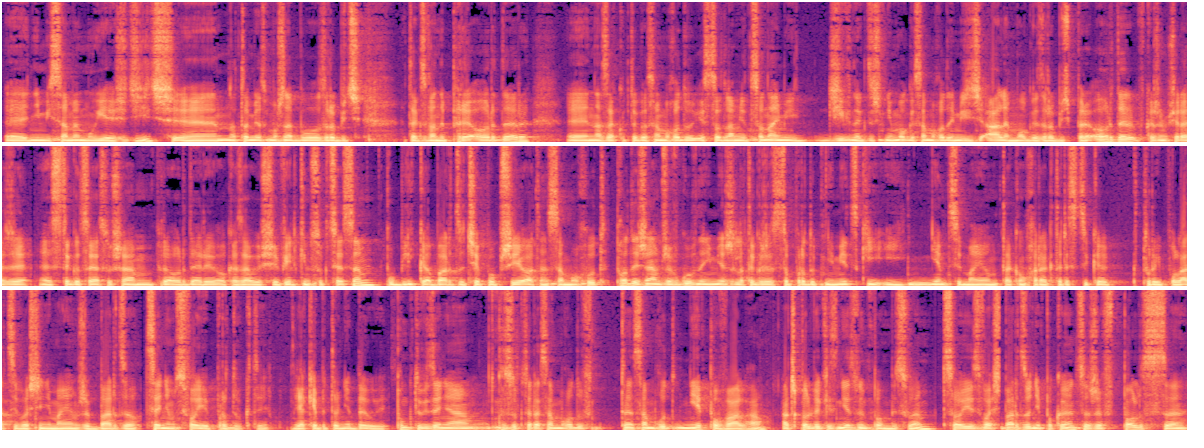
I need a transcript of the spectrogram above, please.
e, nimi samemu jeździć. Natomiast można było zrobić tak zwany preorder e, na zakup tego samochodu. Jest to dla mnie co najmniej dziwne, gdyż nie mogę samochodem jeździć, ale mogę zrobić preorder. W każdym razie e, z tego co ja słyszałem, preordery okazały się wielkim sukcesem. Publika bardzo ciepło przyjęła ten samochód. Podejrzewam, że w głównej mierze dlatego, że jest to produkt niemiecki i Niemcy mają taką charakterystykę, której Polacy właśnie nie mają, że bardzo cenią swoje produkty, jakie by to nie były. Z punktu widzenia konstruktora samochodów ten samochód nie powala, aczkolwiek jest niezłym pomysłem, co jest właśnie bardzo bardzo niepokojące, że w Polsce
